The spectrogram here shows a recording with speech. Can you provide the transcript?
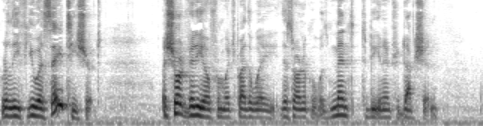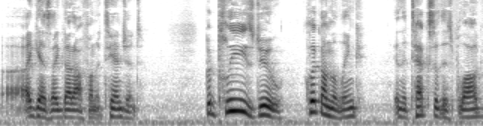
Relief USA t shirt. A short video from which, by the way, this article was meant to be an introduction. I guess I got off on a tangent. But please do click on the link in the text of this blog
